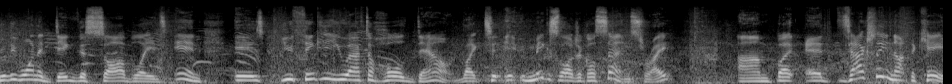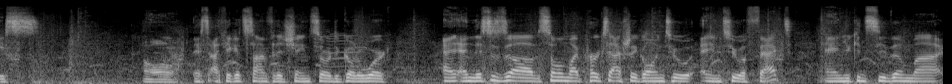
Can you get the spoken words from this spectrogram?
really want to dig the saw blades in is you think that you have to hold down. Like to, it makes logical sense, right? Um, but it's actually not the case. Oh, I think it's time for the chainsword to go to work. And, and this is uh, some of my perks actually going to into effect. And you can see them uh,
